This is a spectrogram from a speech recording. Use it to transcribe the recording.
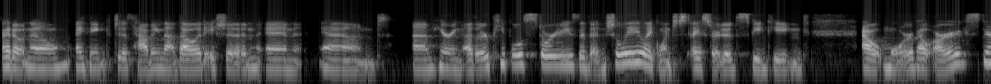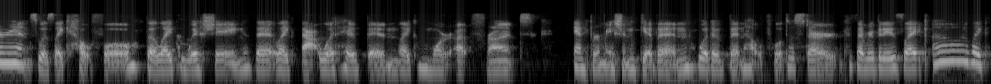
I don't know. I think just having that validation and, and, um, hearing other people's stories eventually, like once I started speaking out more about our experience was like helpful but like wishing that like that would have been like more upfront information given would have been helpful to start. Because everybody's like oh like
